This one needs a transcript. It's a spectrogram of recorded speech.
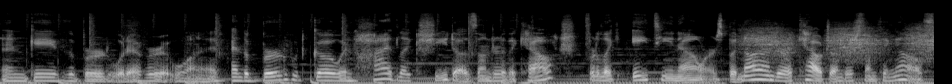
and gave the bird whatever it wanted. And the bird would go and hide like she does under the couch for like 18 hours, but not under a couch, under something else.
